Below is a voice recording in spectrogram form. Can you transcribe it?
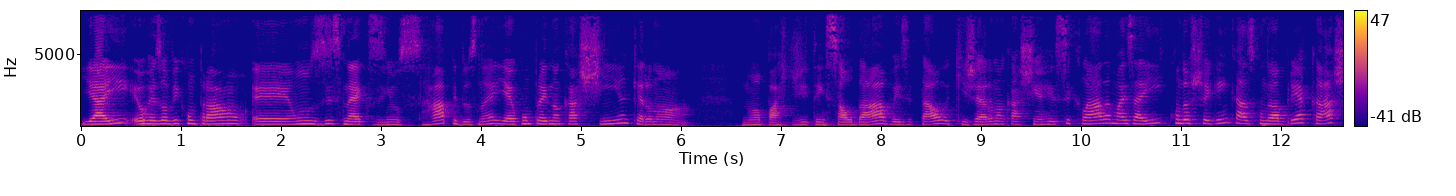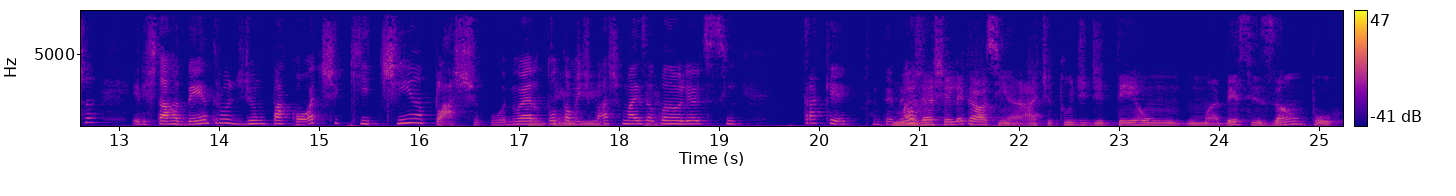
E aí eu resolvi comprar é, uns snackzinhos rápidos, né? E aí eu comprei numa caixinha, que era numa, numa parte de itens saudáveis e tal, que já era uma caixinha reciclada, mas aí quando eu cheguei em casa, quando eu abri a caixa, ele estava dentro de um pacote que tinha plástico. Não era Entendi. totalmente plástico, mas é. eu, quando eu olhei, eu disse assim pra quê? Entendeu? Mas eu achei legal, assim, a atitude de ter um, uma decisão por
